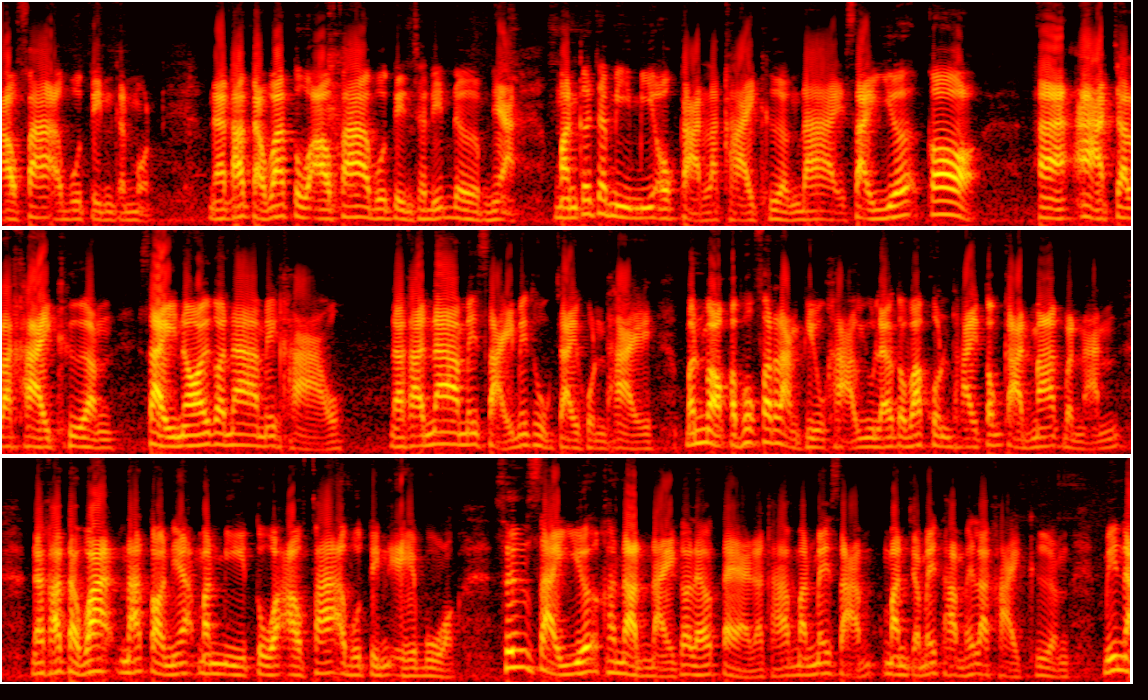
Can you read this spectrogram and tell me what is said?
อัลฟาอะบูตินกันหมดนะครับแต่ว่าตัวอัลฟาอะบูตินชนิดเดิมเนี่ยมันก็จะมีมีโอกาสระคายเคืองได้ ใส่เยอะก็อาอาจจะระคายเคือง ใส่น้อยก็หน้าไม่ขาว นะคะ หน้าไม่ใสไม่ถูกใจคนไทย มันเหมาะกับพวกฝรั่งผิวขาวอยู่แล้ว แต่ว่าคนไทยต้องการมากกว่านั้นนะคะ แต่ว่าณตอนนี้มันมีตัวอัลฟาอะบูติน A บวกซึ่งใส่เยอะขนาดไหนก็แล้วแต่นะคะ มันไม่สามมันจะไม่ทำให้ระคายเคืองมีหน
